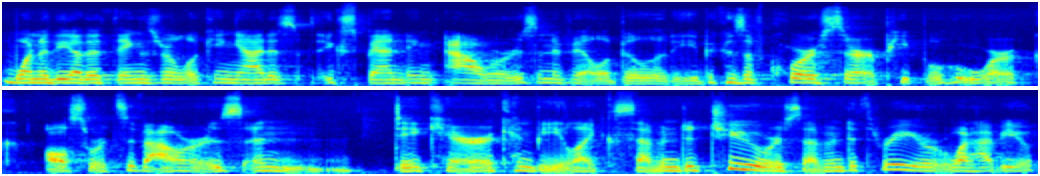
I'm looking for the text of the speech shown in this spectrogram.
one of the other things they're looking at is expanding hours and availability because, of course, there are people who work all sorts of hours, and daycare can be like seven to two or seven to three or what have you.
